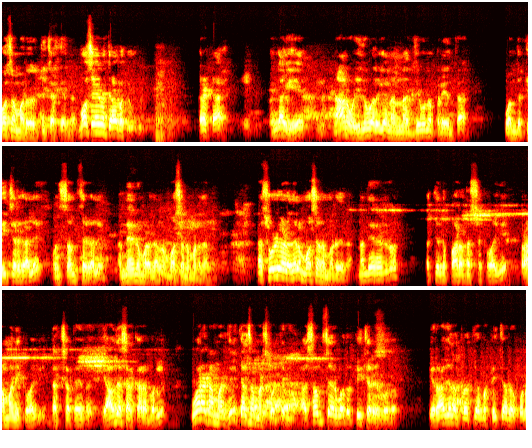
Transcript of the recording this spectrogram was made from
ಮೋಸ ಮಾಡಿದ್ರು ಟೀಚರ್ಸ್ಗೆ ಮೋಸ ಏನು ಅಂತ ಹೇಳ್ಬೇಕು. ಕರೆಕ್ಟಾ ಹಂಗಾಗಿ ನಾನು ಇದುವರೆಗೆ ನನ್ನ ಜೀವನ ಪರ್ಯಂತ ಒಂದು ಟೀಚರ್ಗಾಗಲಿ ಒಂದು ಸಂಸ್ಥೆಗಾಗಲಿ ಅನ್ಯಾಯನೂ ಮಾಡೋದಲ್ಲ, ಮೋಸನ ಮಾಡೋದಲ್ಲ. ನಾನು ಸುಳ್ಳು ಹೇಳೋದಿಲ್ಲ, ಮೋಸನ ಮಾಡೋದಿಲ್ಲ. ನಂದೇನಾದರೂ ಅತ್ಯಂತ ಪಾರದರ್ಶಕವಾಗಿ, ಪ್ರಾಮಾಣಿಕವಾಗಿ, ದಕ್ಷತೆಯಿಂದ ಯಾವುದೇ ಸರ್ಕಾರ ಬರಲಿ, ಹೋರಾಟ ಮಾಡ್ತೀನಿ, ಕೆಲಸ ಮಾಡಿಸ್ಕೊಡ್ತೀನಿ. ಆ ಸಂಸ್ಥೆ ಇರ್ಬೋದು ಟೀಚರ್ ಇರ್ಬೋದು. ಈ ರಾಜ್ಯದ ಪ್ರತಿಯೊಬ್ಬ ಟೀಚರು ಕೂಡ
